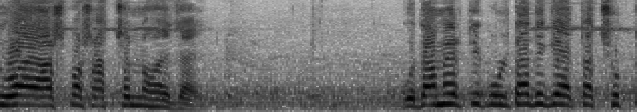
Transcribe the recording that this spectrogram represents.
ধোঁয়ায় আশপাশ আচ্ছন্ন হয়ে যায়। গুদামের ঠিক উল্টা দিকে একটা ছোট্ট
